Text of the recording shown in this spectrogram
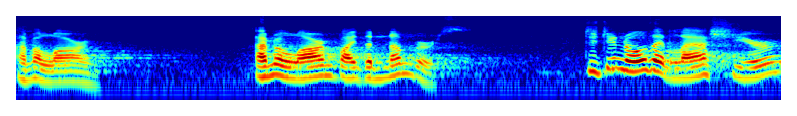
I'm alarmed. I'm alarmed by the numbers. Did you know that last year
